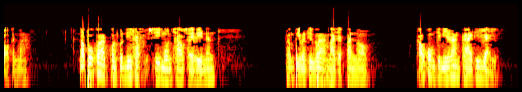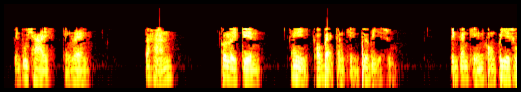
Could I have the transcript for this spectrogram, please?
ต่อกันมา เราพบว่าคนคนนี้ครับซีโมนชาวไซรีนนั้นพระคัมภีร์บันทึกว่ามาจากปั้นนอก เขาคงจะมีร่างกายที่ใหญ่ เป็นผู้ชายแข็งแรง ทหารก็เลยเกณฑ์ให้เขาแบกกางเขนเพื่อพระเยซู เป็นกางเขนของพระเยซู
